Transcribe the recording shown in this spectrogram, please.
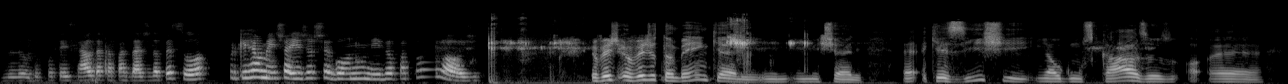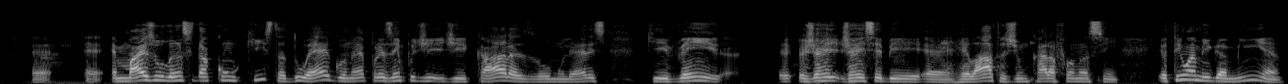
do, do, potencial, da capacidade da pessoa, porque realmente aí já chegou num nível patológico. Eu vejo, eu vejo também, Kelly e, e Michele, é, que existe em alguns casos é, é, é, é, mais o lance da conquista do ego, né? Por exemplo, de, de caras ou mulheres que vêm. Eu já, já recebi é, relatos de um cara falando assim: eu tenho uma amiga minha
